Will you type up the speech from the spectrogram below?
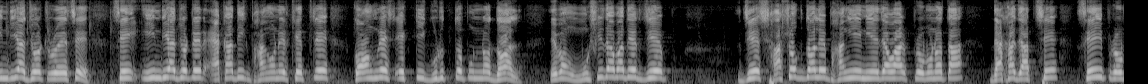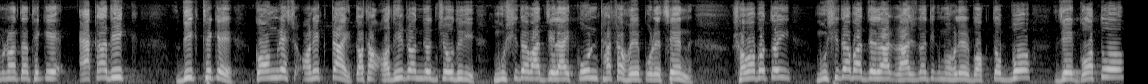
ইন্ডিয়া জোট রয়েছে, সেই ইন্ডিয়া জোটের একাধিক ভাঙনের ক্ষেত্রে কংগ্রেস একটি গুরুত্বপূর্ণ দল এবং মুর্শিদাবাদের যে যে শাসক দলে ভাঙিয়ে নিয়ে যাওয়ার প্রবণতা দেখা যাচ্ছে, সেই প্রবণতা থেকে একাধিক দিক থেকে কংগ্রেস অনেকটাই তথা অধীর রঞ্জন চৌধুরী মুর্শিদাবাদ জেলায় কোন ঠাসা হয়ে পড়েছেন। স্বভাবতই মুর্শিদাবাদ জেলার রাজনৈতিক মহলের বক্তব্য যে গত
